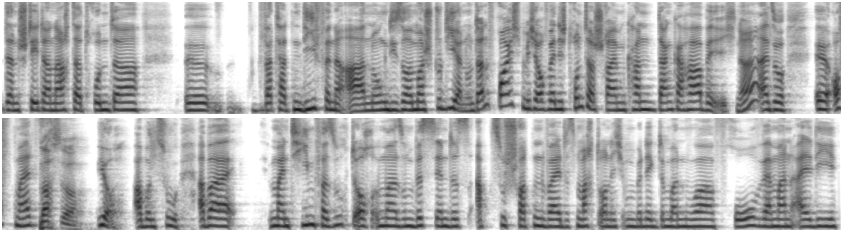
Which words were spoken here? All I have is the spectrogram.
dann steht danach darunter, äh, was hatten die für eine Ahnung, die soll mal studieren. Und dann freue ich mich auch, wenn ich drunter schreiben kann, danke habe ich. Ne? Also äh, oftmals. Machst du. Ja, ab und zu. Aber mein Team versucht auch immer so ein bisschen das abzuschotten, weil das macht auch nicht unbedingt immer nur froh, wenn man all die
